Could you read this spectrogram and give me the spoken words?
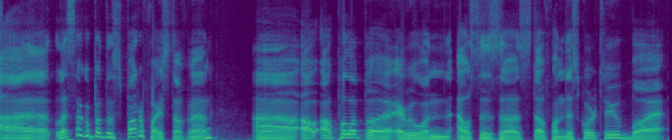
Uh, let's talk about the Spotify stuff, man. Uh, I'll, I'll pull up uh, everyone else's uh, stuff on Discord too, but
